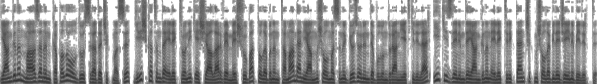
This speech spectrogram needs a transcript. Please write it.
Yangının mağazanın kapalı olduğu sırada çıkması, giriş katında elektronik eşyalar ve meşrubat dolabının tamamen yanmış olmasını göz önünde bulunduran yetkililer, ilk izlenimde yangının elektrikten çıkmış olabileceğini belirtti.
